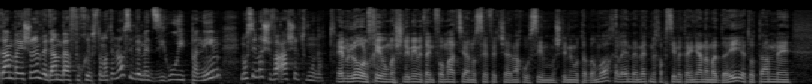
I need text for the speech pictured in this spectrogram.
גם בישרים וגם בהפוכים. זאת אומרת, הם לא עושים באמת זיהוי פנים, הם עושים השוואה של תמונות. הם לא הולכים ומשלימים את האינפורמציה הנוספת שאנחנו עושים, משלימים אותה במוח, אלא הם באמת מחפשים את העניין המדעי, את אותם uh,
